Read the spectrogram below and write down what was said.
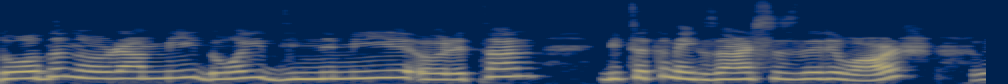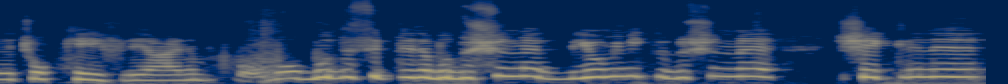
doğadan öğrenmeyi, doğayı dinlemeyi öğreten bir takım egzersizleri var ve çok keyifli yani. Bu, bu disiplini, bu düşünme, biyomimikri düşünme şeklini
